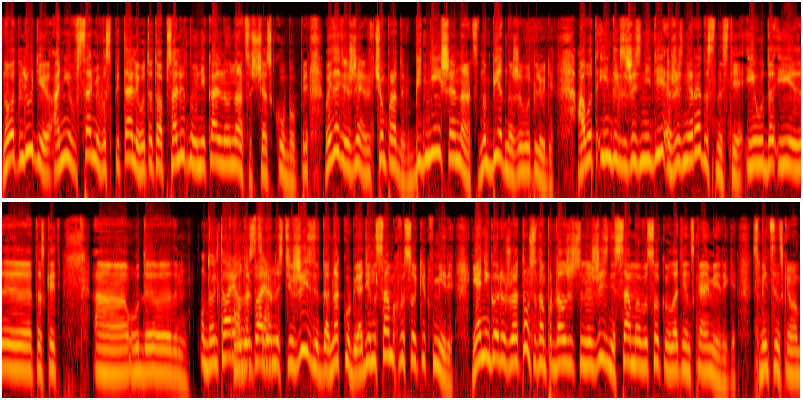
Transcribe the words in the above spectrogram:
Но вот люди, они сами воспитали вот эту абсолютно уникальную нацию сейчас Кубу. Вы знаете, в чем продукт? Беднейшая нация, но бедно живут люди. А вот индекс жизнеде... жизнерадостности и, и э, так сказать, э, Удовлетворенности. Удовлетворенности жизнью, да, на Кубе один из самых высоких в мире. Я не говорю уже о том, что там продолжительность жизни самая высокая в Латинской Америке с медицинским,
